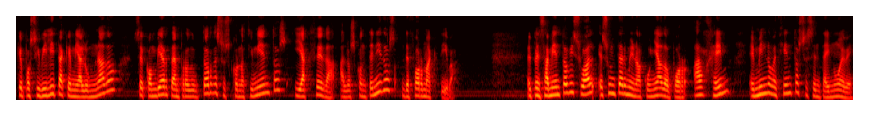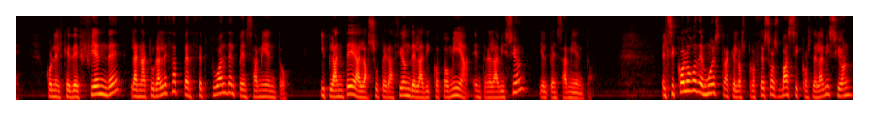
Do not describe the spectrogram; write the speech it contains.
que posibilita que mi alumnado se convierta en productor de sus conocimientos y acceda a los contenidos de forma activa. El pensamiento visual es un término acuñado por Arnheim en 1969, con el que defiende la naturaleza perceptual del pensamiento y plantea la superación de la dicotomía entre la visión y el pensamiento. El psicólogo demuestra que los procesos básicos de la visión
